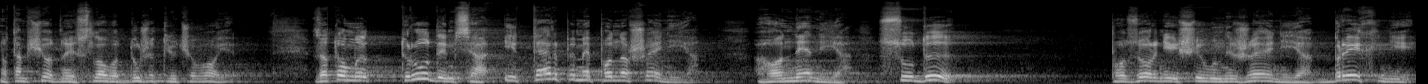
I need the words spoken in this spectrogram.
Ну там ще одне слово дуже ключове. Зато ми трудимося і терпимо поношення, гонення, суди, позорніші униження, брехні.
